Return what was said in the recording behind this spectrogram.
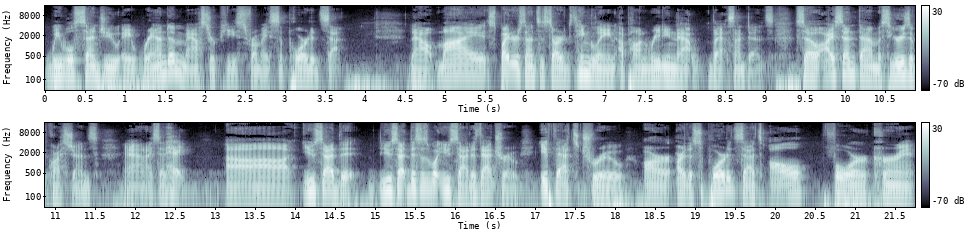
we will send you a random masterpiece from a supported set now, my spider senses started tingling upon reading that that sentence. So I sent them a series of questions, and I said, "Hey, uh, you said that you said this is what you said. Is that true? If that's true, are are the supported sets all for current?"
